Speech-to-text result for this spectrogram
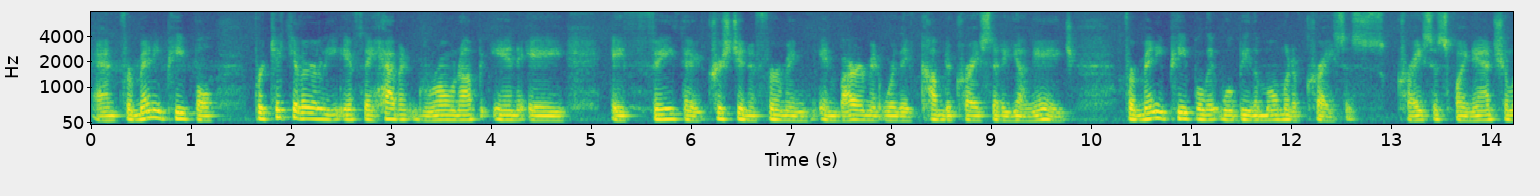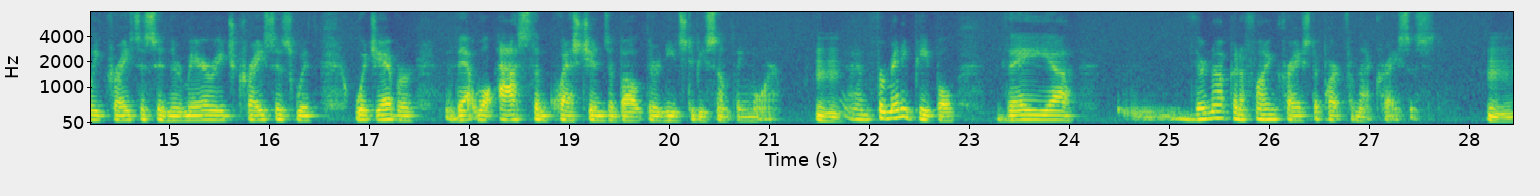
and for many people, particularly if they haven't grown up in a a faith, a Christian affirming environment where they've come to Christ at a young age, for many people it will be the moment of crisis crisis financially, crisis in their marriage, crisis with whichever that will ask them questions about there needs to be something more. Mm-hmm. And for many people, they uh, they're not going to find Christ apart from that crisis. Mm-hmm.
